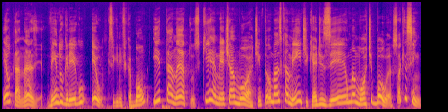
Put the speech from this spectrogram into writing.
Eutanásia vem do grego eu, que significa bom, e thanatos, que remete à morte. Então, basicamente, quer dizer uma morte boa. Só que assim,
